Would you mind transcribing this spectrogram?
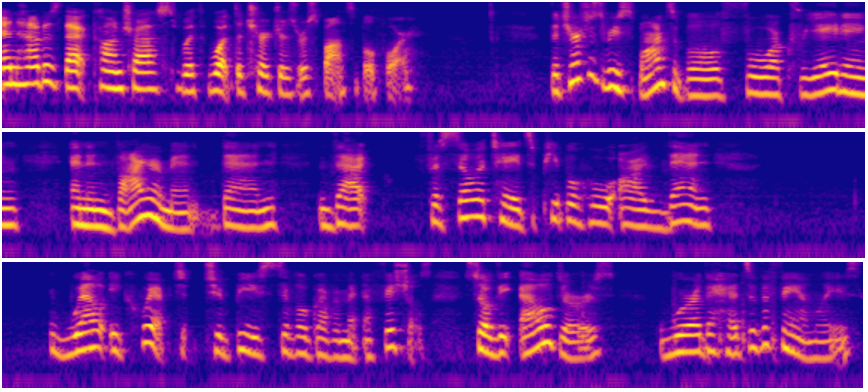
And how does that contrast with what the church is responsible for? the church is responsible for creating an environment then that facilitates people who are then well equipped to be civil government officials. So the elders were the heads of the families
